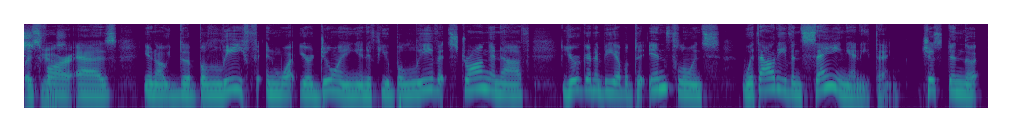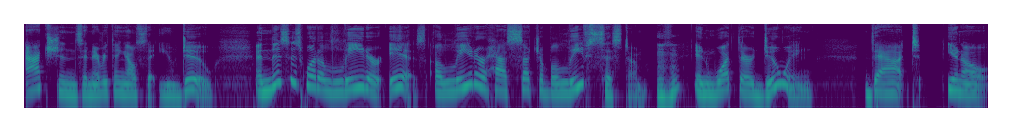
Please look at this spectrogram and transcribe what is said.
know as yes. far as you know the belief in what you're doing and if you believe it strong enough you're going to be able to influence without even saying anything just in the actions and everything else that you do and this is what a leader is a leader has such a belief system mm-hmm. in what they're doing that you know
